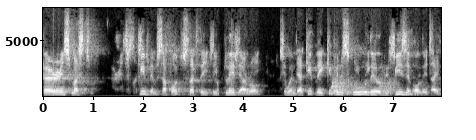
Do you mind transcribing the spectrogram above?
Parents must give them support so that they, they play their role. So when they are keep they keep in school, they will be busy all the time.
